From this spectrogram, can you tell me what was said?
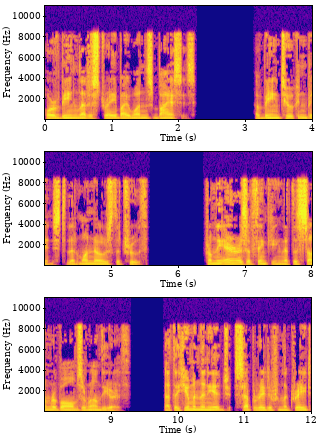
or of being led astray by one's biases, of being too convinced that one knows the truth. From the errors of thinking that the sun revolves around the earth, that the human lineage separated from the great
